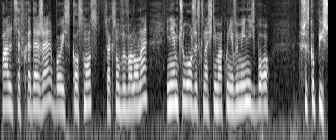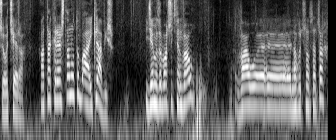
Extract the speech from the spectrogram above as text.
palce w headerze, bo jest kosmos, jak są wywalone i nie wiem czy łożysk na ślimaku nie wymienić, bo wszystko piszczy, ociera. A tak reszta, no to... A i klawisz. Idziemy zobaczyć ten wał? Wał e, na wytrząsaczach?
